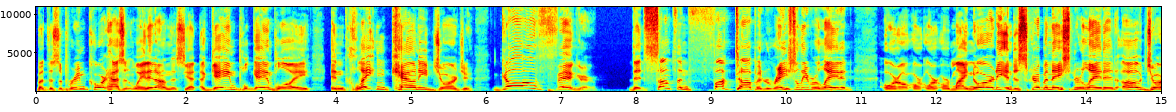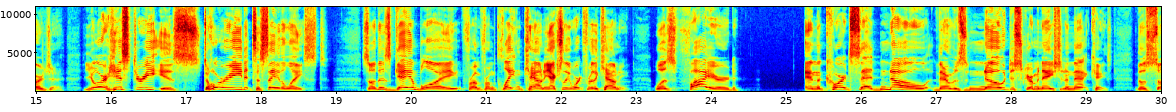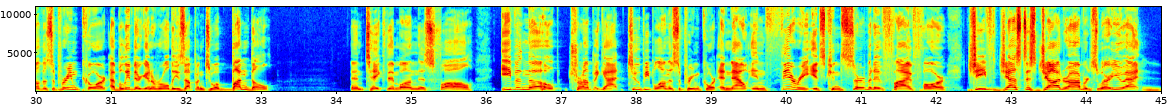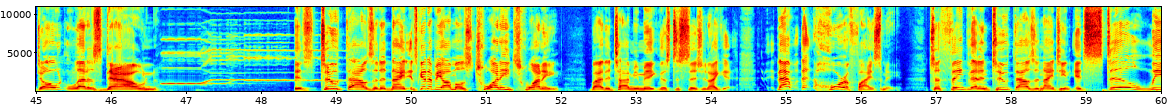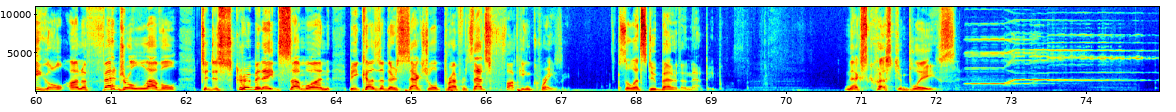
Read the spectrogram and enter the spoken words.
But the Supreme Court hasn't weighed in on this yet. A gay, gay employee in Clayton County, Georgia. Go figure that something fucked up and racially related or, or, or, or minority and discrimination related. Oh, Georgia, your history is storied to say the least. So, this gay employee from, from Clayton County actually worked for the county, was fired, and the court said no, there was no discrimination in that case. So the Supreme Court, I believe they're going to roll these up into a bundle and take them on this fall, even though Trump got two people on the Supreme Court, and now in theory it's conservative 5 4. Chief Justice John Roberts, where are you at? Don't let us down. It's 2009. It's going to be almost 2020 by the time you make this decision. I, that, that horrifies me to think that in 2019 it's still legal on a federal level to discriminate someone because of their sexual preference. That's fucking crazy. So let's do better than that, people. Next question, please.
